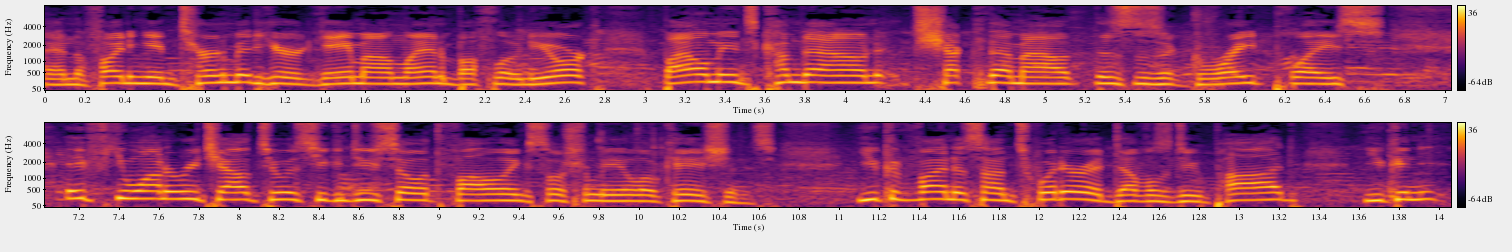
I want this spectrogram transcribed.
and the fighting game tournament here at GameOn LAN in Buffalo, New York. By all means, come down, check them out. This is a great place. If you want to reach out to us, you can do so at the following social media locations. You can find us on Twitter at Devils Due Pod. You can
